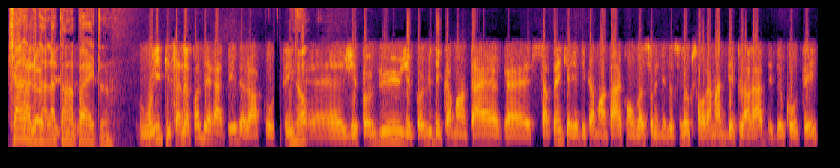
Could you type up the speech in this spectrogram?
calmes dans la tempête. Là. Oui, puis ça n'a pas dérapé de leur côté. Non. Euh, j'ai pas vu, j'ai pas vu des commentaires. Euh, certain qu'il y a des commentaires qu'on voit sur les médias sociaux qui sont vraiment déplorables des deux côtés.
